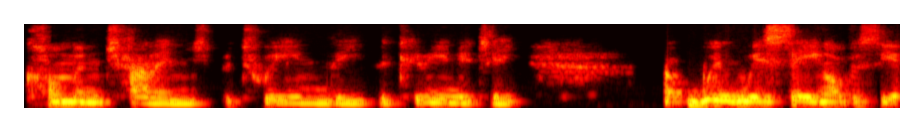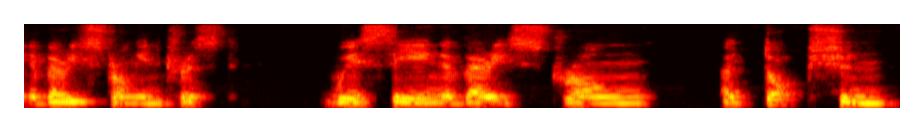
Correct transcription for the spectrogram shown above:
common challenge between the the community. We're, we're seeing obviously a very strong interest. We're seeing a very strong adoption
